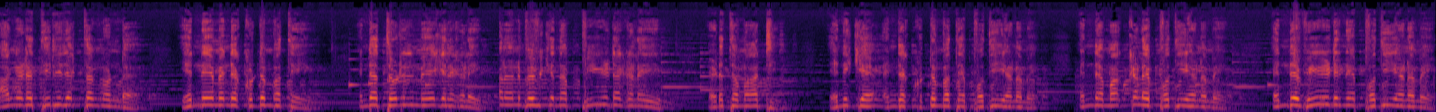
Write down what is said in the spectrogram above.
അങ്ങയുടെ തിരുരക്തം കൊണ്ട് എന്നെയും എന്റെ കുടുംബത്തെയും എന്റെ തൊഴിൽ മേഖലകളെയും ഞാൻ അനുഭവിക്കുന്ന പീഡകളെയും എടുത്തു മാറ്റി. എനിക്ക് എന്റെ കുടുംബത്തെ പൊതിയണമേ എന്റെ മക്കളെ പൊതിയണമേ എന്റെ വീടിനെ പൊതിയണമേ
